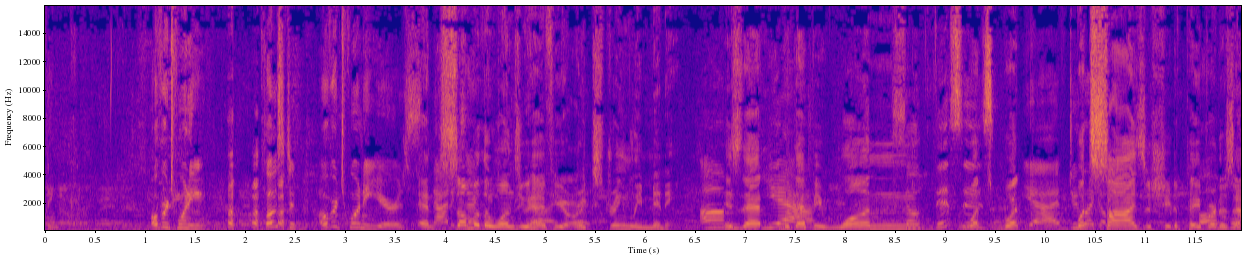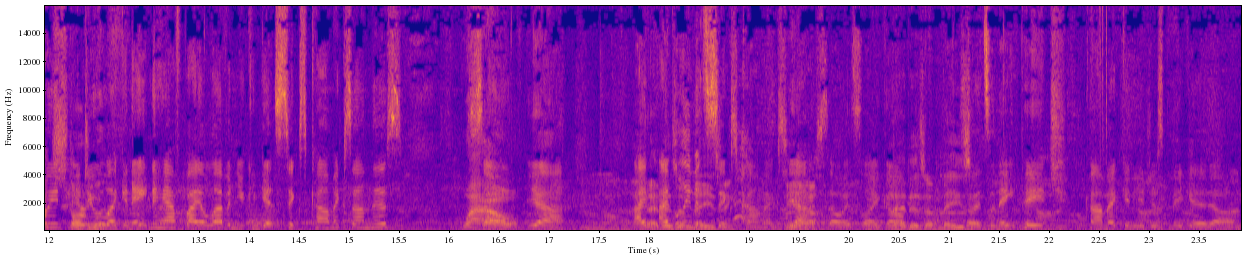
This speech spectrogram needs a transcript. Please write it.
think over twenty, close to over twenty years. And some of the ones you have 25, here are extremely mini. Um, is that would that be one? So this is what's what? yeah. What like a size of sheet of paper does that start You do with? like an eight and a half by eleven. You can get six comics on this. Wow. So yeah, I, I believe amazing. it's six comics. Yeah. Yeah. So it's like um, That is amazing. So it's an eight-page comic, and you just make it. Um,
